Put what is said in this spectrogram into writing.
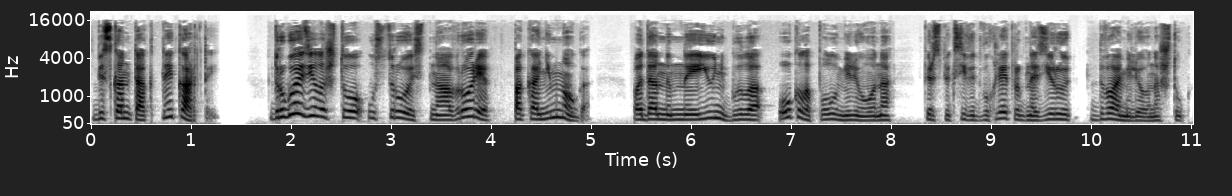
бесконтактной картой. Другое дело, что устройств на «Авроре» пока немного. По данным на июнь было около полумиллиона. В перспективе двух лет прогнозируют 2 миллиона штук.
